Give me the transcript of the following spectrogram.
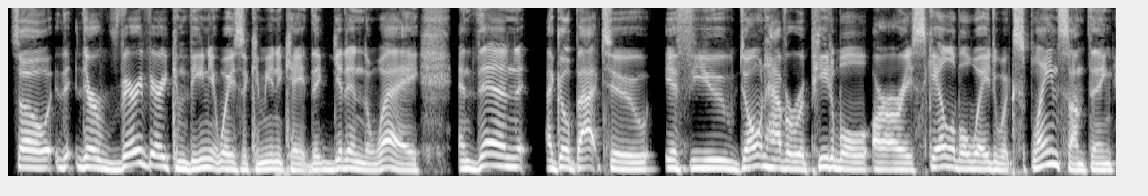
So th- there are very, very convenient ways to communicate that get in the way. And then I go back to if you don't have a repeatable or a scalable way to explain something,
